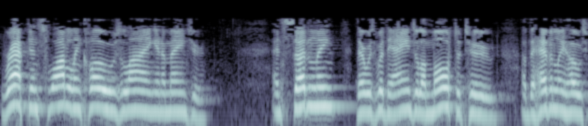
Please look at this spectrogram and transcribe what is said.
wrapped in swaddling clothes lying in a manger. And suddenly there was with the angel a multitude of the heavenly host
